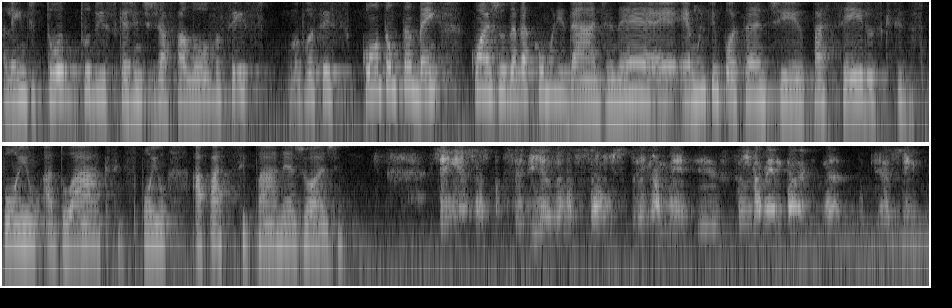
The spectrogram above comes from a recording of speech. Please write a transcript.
Além de todo, tudo isso que a gente já falou, vocês vocês contam também com a ajuda da comunidade, né? É, é, muito importante parceiros que se disponham a doar, que se disponham a participar, né, Jorge? Sim, essas parcerias elas são extremamente fundamentais, né? Porque assim,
